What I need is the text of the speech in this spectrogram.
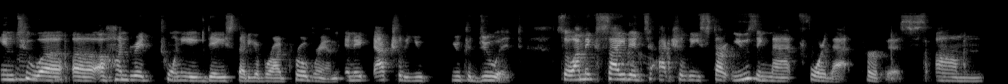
into a, a 128 day study abroad program, and it actually you you could do it. So I'm excited to actually start using that for that purpose. Um,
